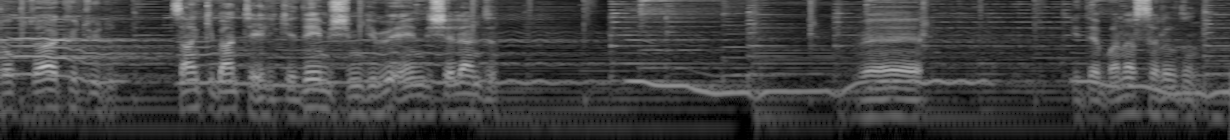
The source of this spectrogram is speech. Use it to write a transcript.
çok daha kötüydün. Sanki ben tehlikedeymişim gibi endişelendin. Ve bir de bana sarıldın.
